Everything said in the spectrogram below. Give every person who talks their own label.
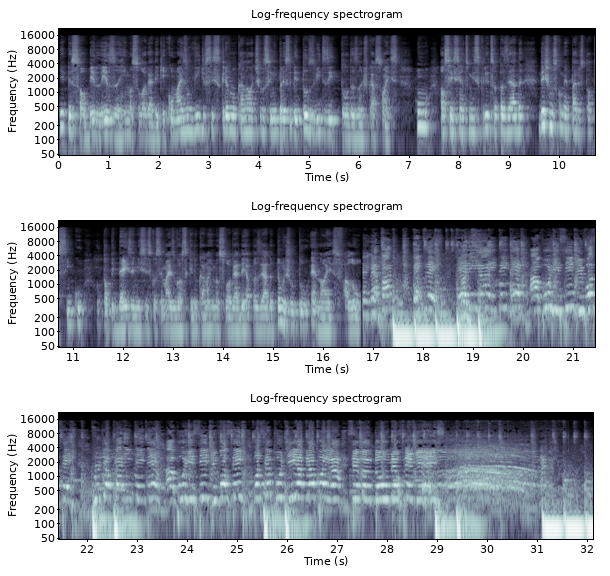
Speaker 1: E aí pessoal, beleza? Rima HD aqui com mais um vídeo. Se inscreva no canal, ative o sininho para receber todos os vídeos e todas as notificações. Rumo aos 600 mil inscritos, rapaziada. Deixa nos comentários top 5 ou top 10 MCs que você mais gosta aqui do canal Rima HD, rapaziada. Tamo junto, é nóis, falou!
Speaker 2: É queria entender a burrice de vocês a burrice de vocês Você podia me apanhar, você mandou o meu freguês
